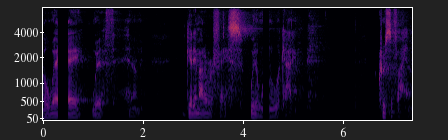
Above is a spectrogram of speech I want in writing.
away with him. Get him out of our face. We don't want to look at him. Crucify him.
